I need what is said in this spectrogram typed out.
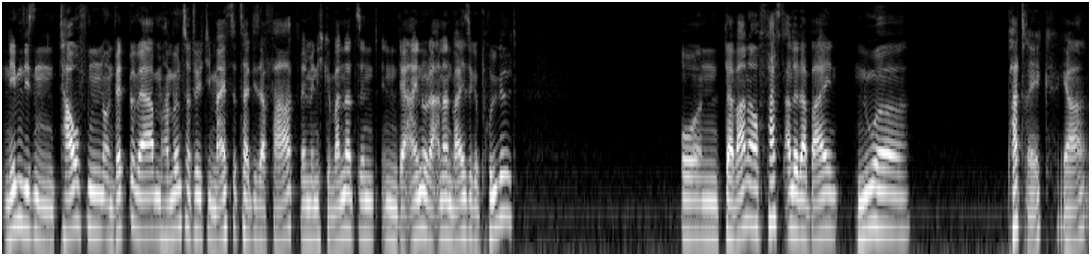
neben diesen Taufen und Wettbewerben haben wir uns natürlich die meiste Zeit dieser Fahrt, wenn wir nicht gewandert sind, in der einen oder anderen Weise geprügelt. Und da waren auch fast alle dabei, nur Patrick, ja,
